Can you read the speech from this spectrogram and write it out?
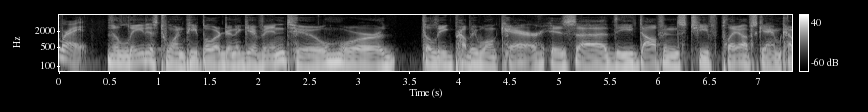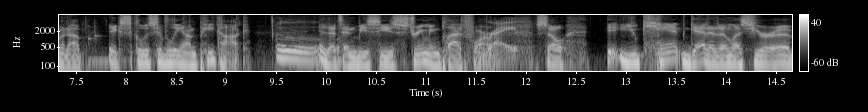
Right. the latest one people are going to give into, or the league probably won't care, is uh, the Dolphins Chief playoffs game coming up exclusively on Peacock. Ooh. And that's NBC's streaming platform. Right. So you can't get it unless you're a,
